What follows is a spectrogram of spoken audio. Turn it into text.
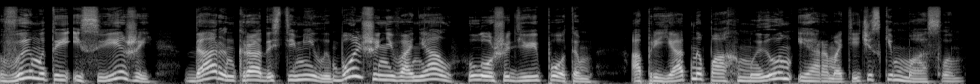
Вымытый и свежий, Даррен к радости Милы больше не вонял лошадью и потом, а приятно пах мылом и ароматическим маслом.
